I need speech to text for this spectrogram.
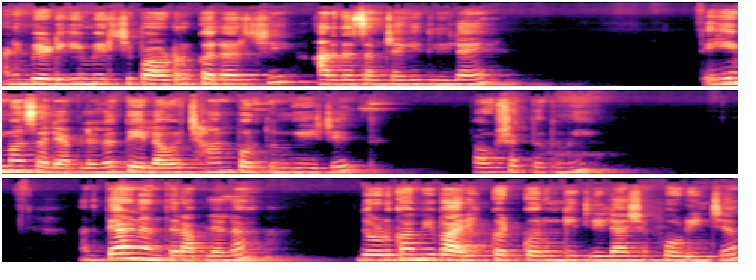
आणि बेडगी मिरची पावडर कलरची अर्धा चमचा घेतलेला आहे. ते हे मसाले आपल्याला तेलावर छान परतून घ्यायचे आहेत. पाहू शकता तुम्ही? आणि त्यानंतर आपल्याला दोडका मी बारीक कट करून घेतलेला अशा फोडींच्या.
